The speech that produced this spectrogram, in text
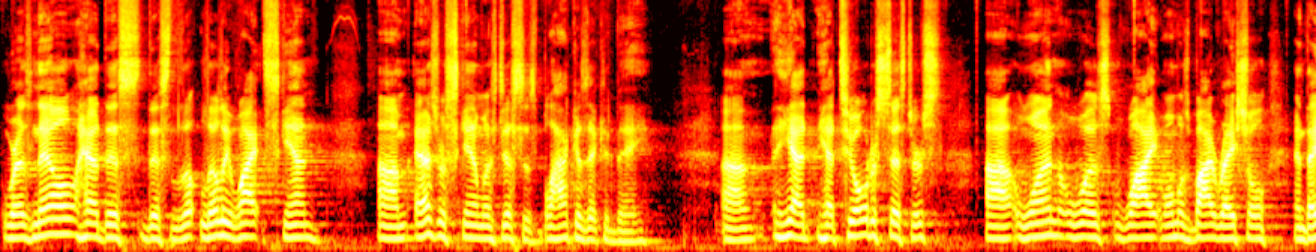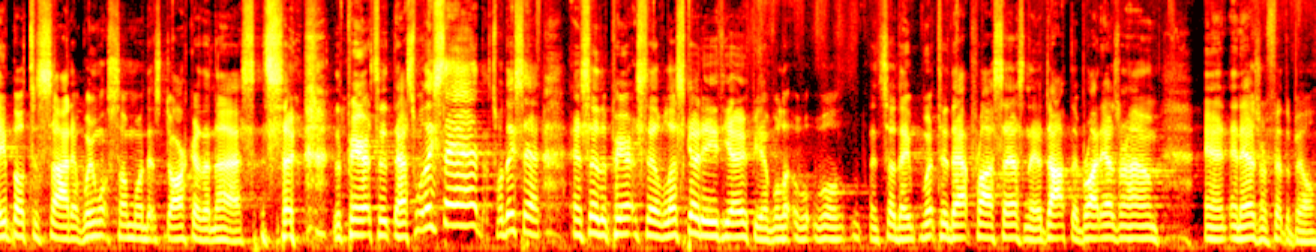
Whereas Nell had this, this lily white skin, um, Ezra's skin was just as black as it could be. Uh, he, had, he had two older sisters. Uh, one was white, one was biracial, and they both decided we want someone that's darker than us. And so the parents said, That's what they said. That's what they said. And so the parents said, well, Let's go to Ethiopia. We'll, we'll, and so they went through that process and they adopted, brought Ezra home, and, and Ezra fit the bill.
